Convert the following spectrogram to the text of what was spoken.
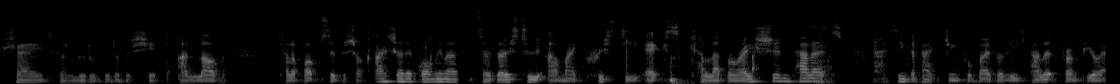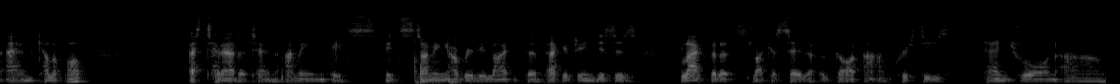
shade. It's got a little bit of a shift. I love Colourpop Super Shock eyeshadow formula. So those two are my Kristi X collaboration palettes. I think the packaging for both of these palettes from Pure and Colourpop as 10 out of 10. I mean, it's it's stunning. I really like the packaging. This is black, but it's like I said, got um, Kristi's hand drawn um,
